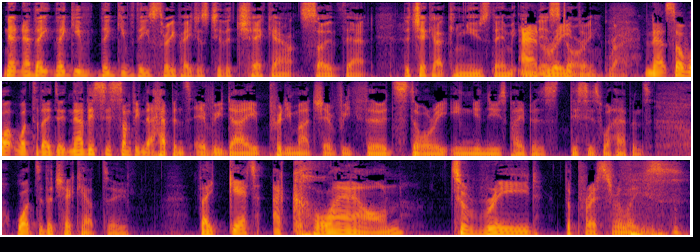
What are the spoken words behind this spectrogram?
Now, now they, they give they give these three pages to the checkout so that the checkout can use them in and read story. them. Right. Now, so what what do they do? Now, this is something that happens every day, pretty much every third story in your newspapers. This is what happens. What do the checkout do? They get a clown to read the press release.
